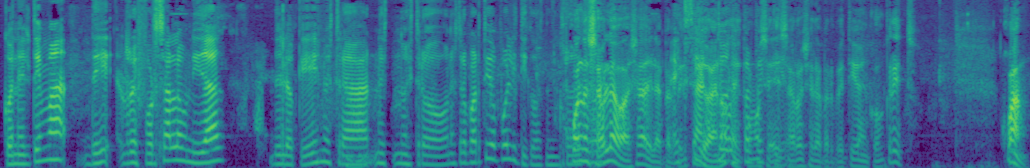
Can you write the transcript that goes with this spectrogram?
con el tema de reforzar la unidad de lo que es nuestra nuestro nuestro partido político. Juan nos hablaba ya de la perspectiva, ¿no? De cómo se desarrolla la perspectiva en concreto. Juan.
